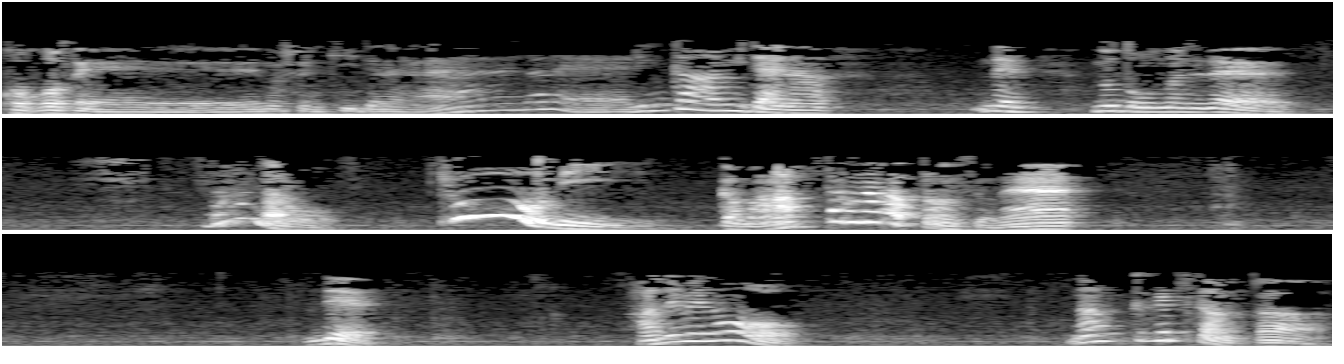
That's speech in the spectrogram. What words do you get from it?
高校生の人に聞いてね、えー、誰？リンカーン？みたいな、ね、のと同じで、なんだろう、興味が全くなかったんですよね。で、初めの何ヶ月間か、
